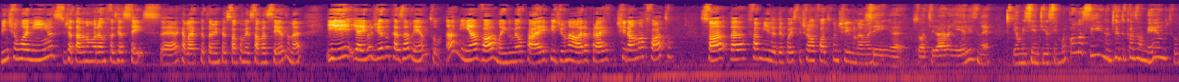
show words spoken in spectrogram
21 aninhos, já estava namorando fazia seis, é, aquela época também o pessoal começava cedo, né? E, e aí no dia do casamento, a minha avó, mãe do meu pai, pediu na hora para tirar uma foto só da família, depois que tirou uma foto contigo, né, mãe? Sim, é, só tiraram eles, né? Eu me senti assim, mas como assim, no dia do casamento?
